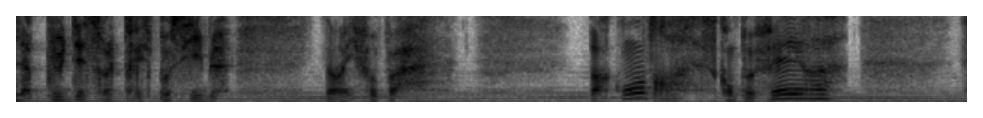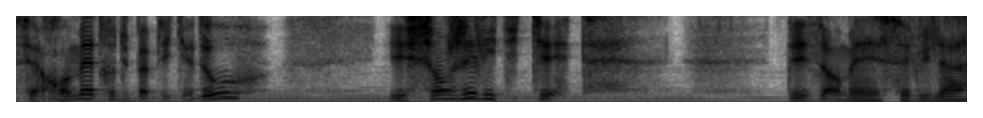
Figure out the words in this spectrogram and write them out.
la plus destructrice possible. Non, il faut pas. Par contre, ce qu'on peut faire, c'est remettre du papier cadeau et changer l'étiquette. Désormais, celui-là,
